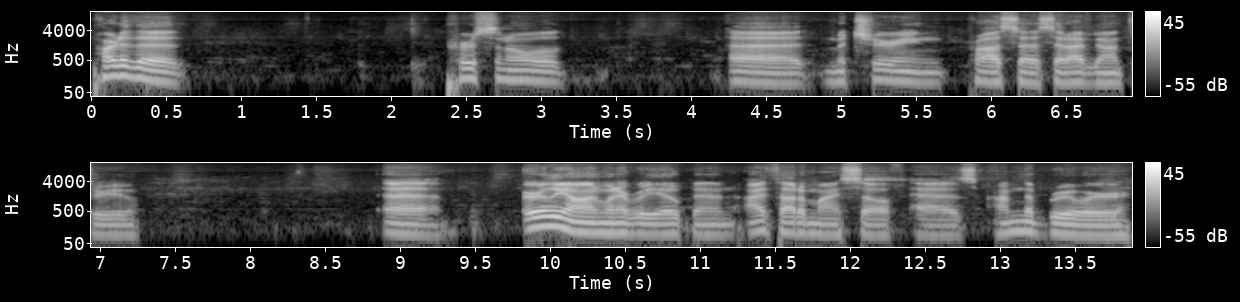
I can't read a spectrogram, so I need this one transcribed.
part of the personal uh, maturing process that I've gone through uh, early on, whenever we open, I thought of myself as I'm the brewer.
